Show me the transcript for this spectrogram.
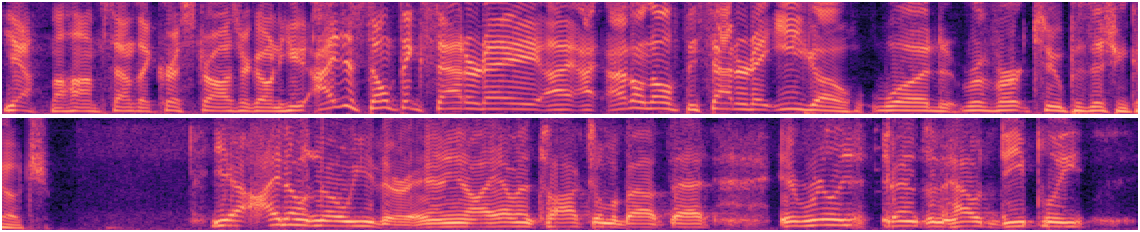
Yeah, uh huh. Sounds like Chris Strausser going to Houston. I just don't think Saturday. I, I I don't know if the Saturday ego would revert to position coach. Yeah, I don't know either, and you know, I haven't talked to him about that. It really depends on how deeply,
